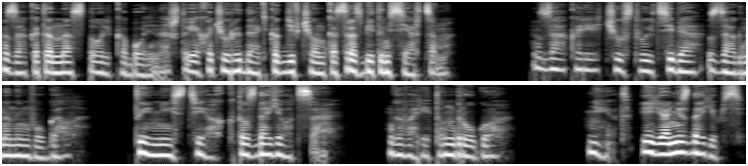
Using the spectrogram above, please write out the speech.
Зак, это настолько больно, что я хочу рыдать, как девчонка с разбитым сердцем. Закари чувствует себя загнанным в угол. «Ты не из тех, кто сдается», — говорит он другу. «Нет, и я не сдаюсь».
